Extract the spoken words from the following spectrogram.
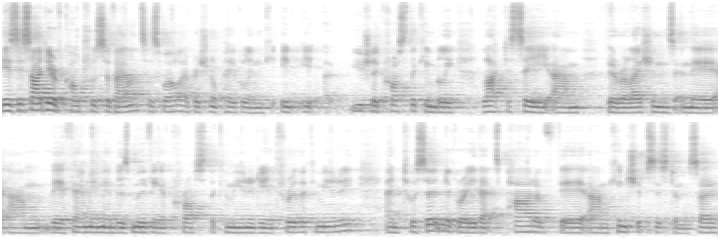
There's this idea of cultural surveillance as well. Aboriginal people, in, in, in, usually across the Kimberley, like to see um, their relations and their, um, their family members moving across the community and through the community. And to a certain degree, that's part of their um, kinship system. So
